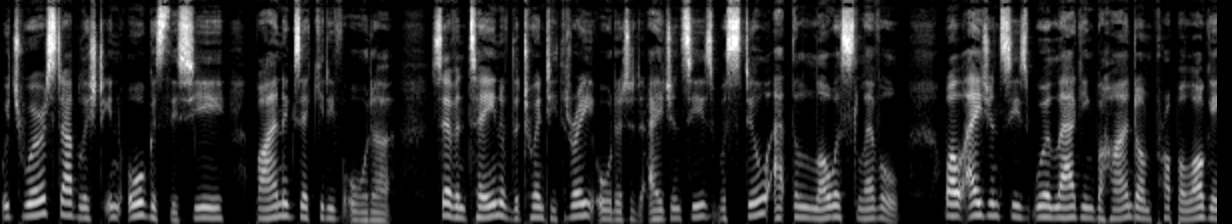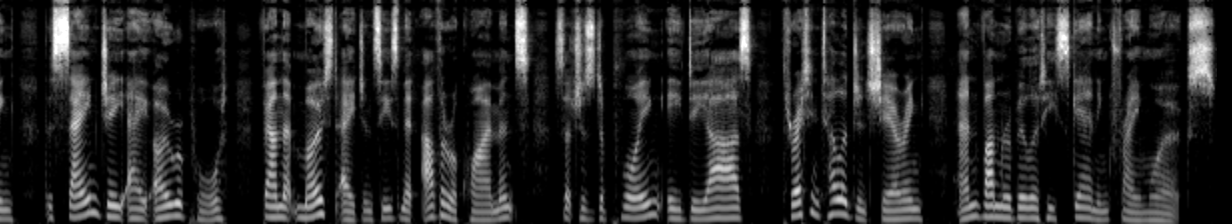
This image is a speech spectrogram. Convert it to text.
which were established in August this year by an executive order. 17 of the 23 audited agencies were still at the lowest level. While agencies were lagging behind on proper logging, the same GAO report found that most agencies met other requirements such as deploying EDRs, threat intelligence sharing, and vulnerability scanning frameworks.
